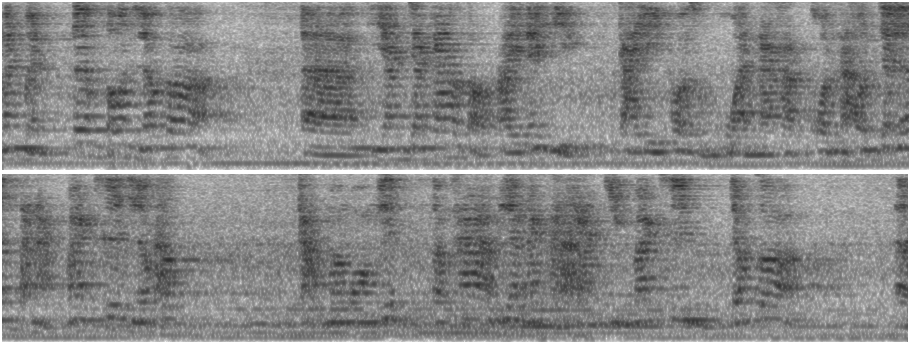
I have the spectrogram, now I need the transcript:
มันเหมือนเริ่มต้นแล้วก็เอ่อยังจะก้าวต่อไปได้อีกไกลพอสมควรนะครับ คนคนจะเริ่มตระหนักมากขึ้นแล้วก็กลับมามองเรื่องสุขภาพเรื่องอาหารการกินมากขึ้น แล้วก็เอ่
